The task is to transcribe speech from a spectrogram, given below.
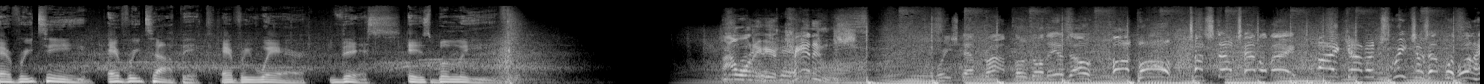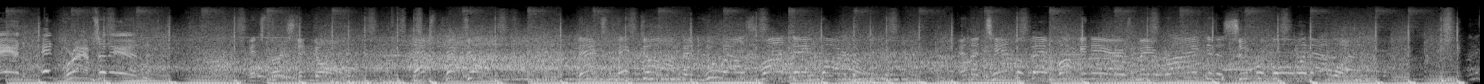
Every team, every topic, everywhere. This is Bleav. I want to hear cannons. Three step drop, throws on the end zone. Caught ball, touchdown Tampa Bay. Mike Evans reaches up with one hand and grabs it in. It's first and goal. That's picked off. That's picked off. And who else? Rondé Barber. And the Tampa Bay Buccaneers may ride to the Super Bowl with that one.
